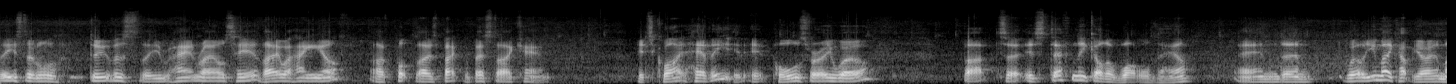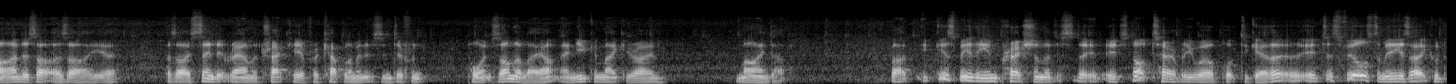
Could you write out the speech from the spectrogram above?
these little duvers, the handrails here, they were hanging off. I've put those back the best I can. It's quite heavy, it, it pulls very well, but uh, it's definitely got a waddle now. And um, well, you make up your own mind as I, as I, uh, as I send it round the track here for a couple of minutes in different points on the layout, and you can make your own mind up. But it gives me the impression that it's, it's not terribly well put together. It just feels to me as though it could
